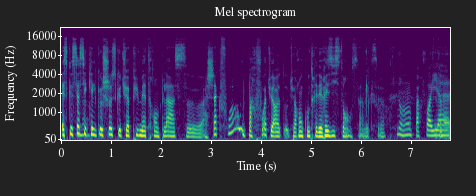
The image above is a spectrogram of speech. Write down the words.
Est-ce que ça, c'est quelque chose que tu as pu mettre en place euh, à chaque fois ou parfois tu as, tu as rencontré des résistances avec ce Non, parfois il y a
